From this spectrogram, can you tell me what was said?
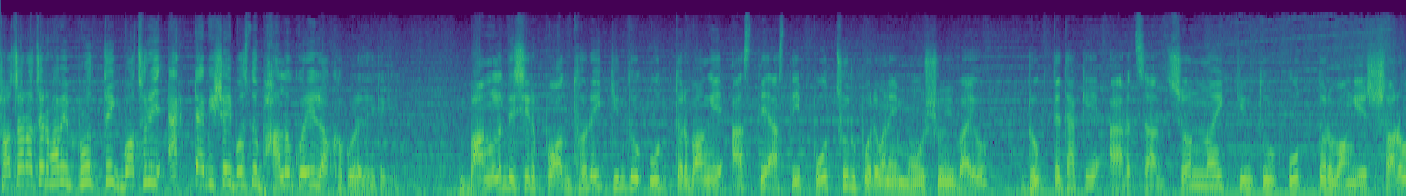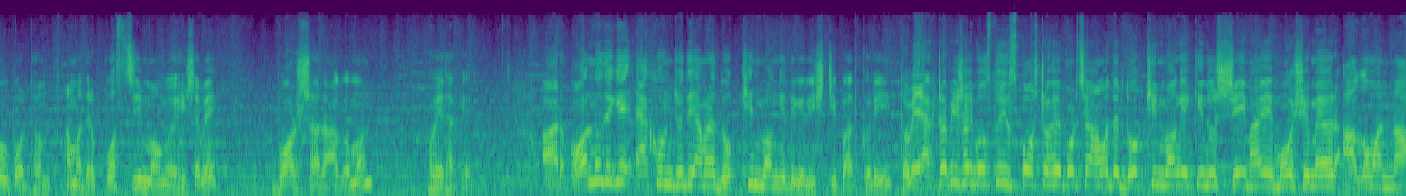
সচরাচরভাবে প্রত্যেক বছরই একটা বিষয়বস্তু ভালো করেই লক্ষ্য করে দিয়ে থাকি। বাংলাদেশের পথ ধরেই কিন্তু উত্তরবঙ্গে আস্তে আস্তে প্রচুর পরিমাণে মৌসুমি বায়ু ঢুকতে থাকে আর যার জন্যই কিন্তু উত্তরবঙ্গে সর্বপ্রথম আমাদের পশ্চিমবঙ্গ হিসেবে বর্ষার আগমন হয়ে থাকে। আর অন্যদিকে এখন যদি আমরা দক্ষিণবঙ্গে দিকে দৃষ্টিপাত করি, তবে একটা বিষয়বস্তু স্পষ্ট হয়ে পড়ছে, আমাদের দক্ষিণবঙ্গে কিন্তু সেইভাবে মৌসুমী বায়ুর আগমন না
